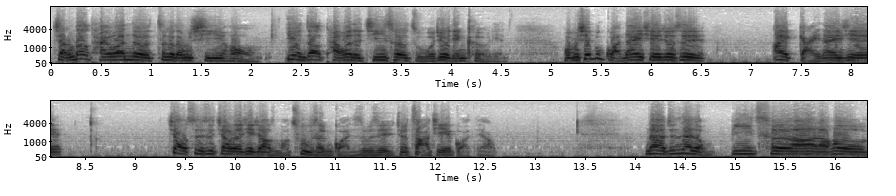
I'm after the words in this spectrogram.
讲到台湾的这个东西吼，因为你知道台湾的机车族，我就有点可怜。我们先不管那一些，就是爱改那一些教室是叫那些叫什么畜生馆，是不是？就炸街馆这样。那就是那种逼车啊，然后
